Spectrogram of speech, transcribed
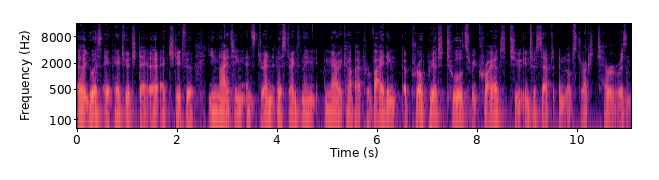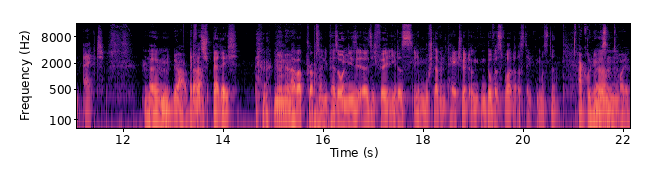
äh, USA Patriot Sta- äh, Act steht für Uniting and Stren äh, Strengthening America by Providing Appropriate Tools Required to Intercept and Obstruct Terrorism Act. Ähm, Mhm. ja, klar. Etwas sperrig, nö, nö. aber Props an die Person, die äh, sich für jedes, jeden Buchstaben in Patriot irgendein doofes Wort ausdenken musste. Akronyme sind ähm, toll.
